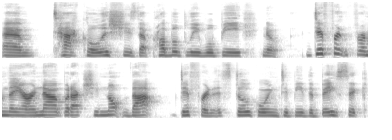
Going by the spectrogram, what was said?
um, tackle issues that probably will be, you know, different from they are now, but actually not that different. It's still going to be the basic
